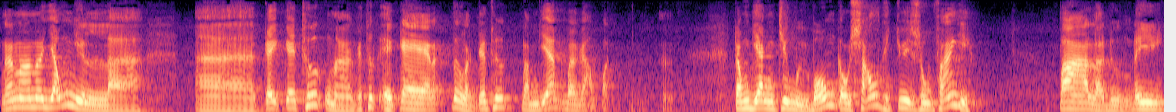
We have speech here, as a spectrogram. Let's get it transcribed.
Nó nó nó giống như là à, cái cái thước mà cái thước eke đó tức là cái thước tam giác ba góc đó. trong văn chương 14 câu 6 thì Chúa Giêsu phán gì? Ta là đường đi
